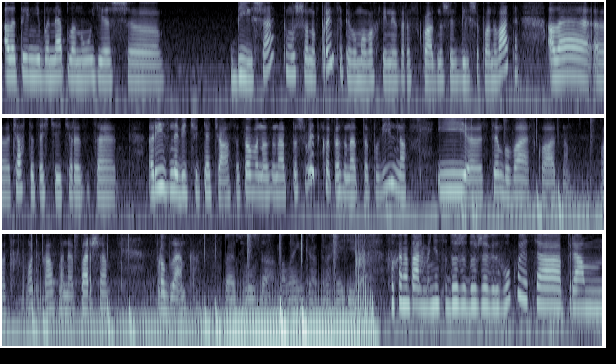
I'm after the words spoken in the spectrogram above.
але ти ніби не плануєш е, більше, тому що ну, в принципі в умовах війни зараз складно щось більше планувати. Але е, часто це ще й через це різне відчуття часу. То воно занадто швидко, то занадто повільно, і е, з цим буває складно. От, от така в мене перша проблемка. Безглузда. Слухай, Наталь, мені це дуже дуже відгукується. Прям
